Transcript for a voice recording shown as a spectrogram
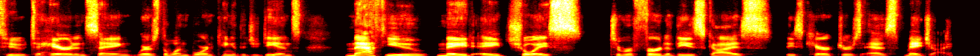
to to Herod and saying, "Where's the one born king of the Judeans?" Matthew made a choice to refer to these guys, these characters as magi.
